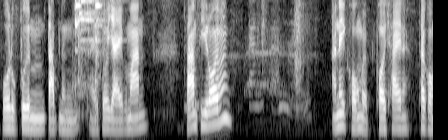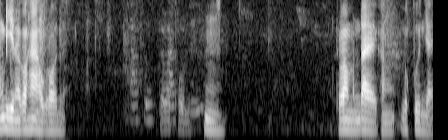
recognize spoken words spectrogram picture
โอ้ลูกปืนตับหนึ่งไอตัวใหญ่ประมาณสามสี่ร้อยมั้งอันนี้ของแบบพอใช้นะ ถ้าของดีหน่อยก็ห้าหกร้อยเลยแต่ว่าทนอืมแต่ว่ามันได้ครั้งลูกปืนใหญ่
